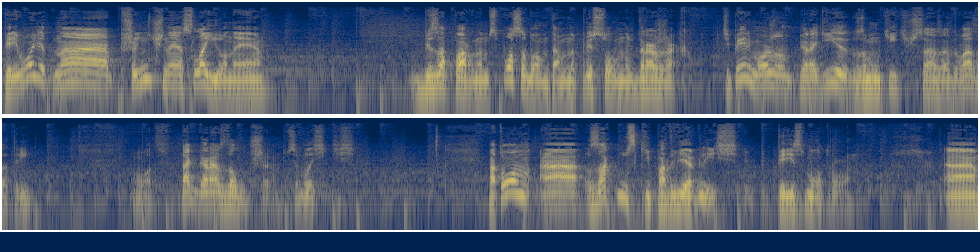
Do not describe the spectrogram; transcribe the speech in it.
переводят на пшеничное слоеное безопарным способом, там, на прессованных дрожжах. Теперь можно пироги замутить часа за два, за три. Вот. Так гораздо лучше, согласитесь. Потом а, закуски подверглись пересмотру. А,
